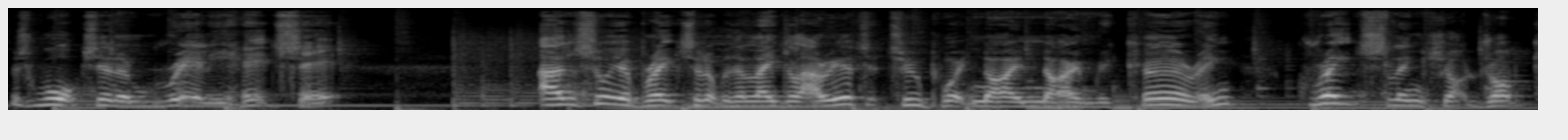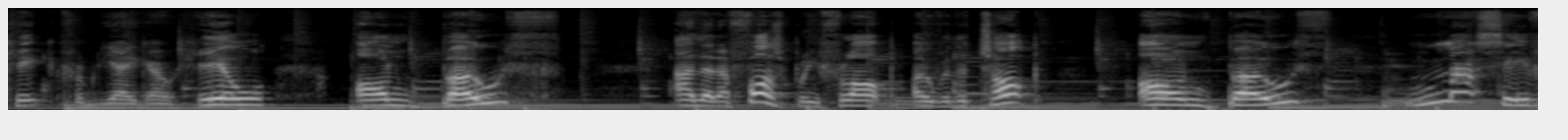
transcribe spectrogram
Just walks in and really hits it. And Sawyer breaks it up with a leg lariat at 2.99 recurring. Great slingshot drop kick from Diego Hill on both. And then a Fosbury flop over the top on both. Massive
